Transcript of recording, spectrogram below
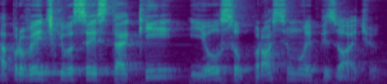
Aproveite que você está aqui e ouça o próximo episódio.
